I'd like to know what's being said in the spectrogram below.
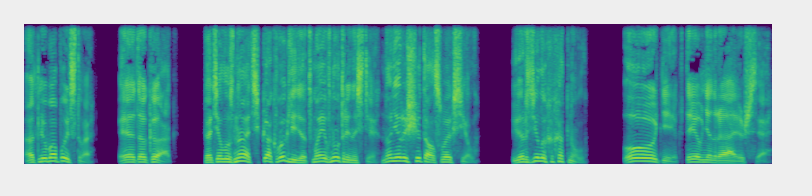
«От любопытства». «Это как?» Хотел узнать, как выглядят мои внутренности, но не рассчитал своих сил. Верзила хохотнул. «Путник, ты мне нравишься.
